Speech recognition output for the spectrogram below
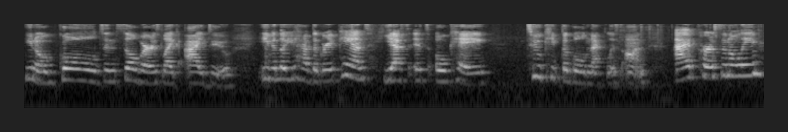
you know golds and silvers like i do even though you have the gray pants yes it's okay to keep the gold necklace on i personally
